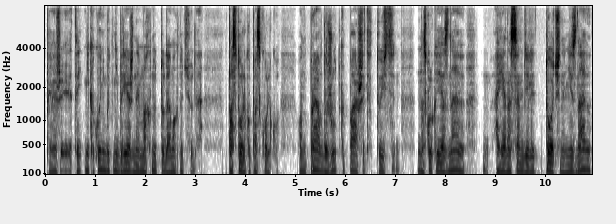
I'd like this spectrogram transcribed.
понимаешь, это не какое-нибудь небрежное махнуть туда, махнуть сюда, постольку, поскольку. Он правда жутко пашет, то есть насколько я знаю, а я на самом деле точно не знаю,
